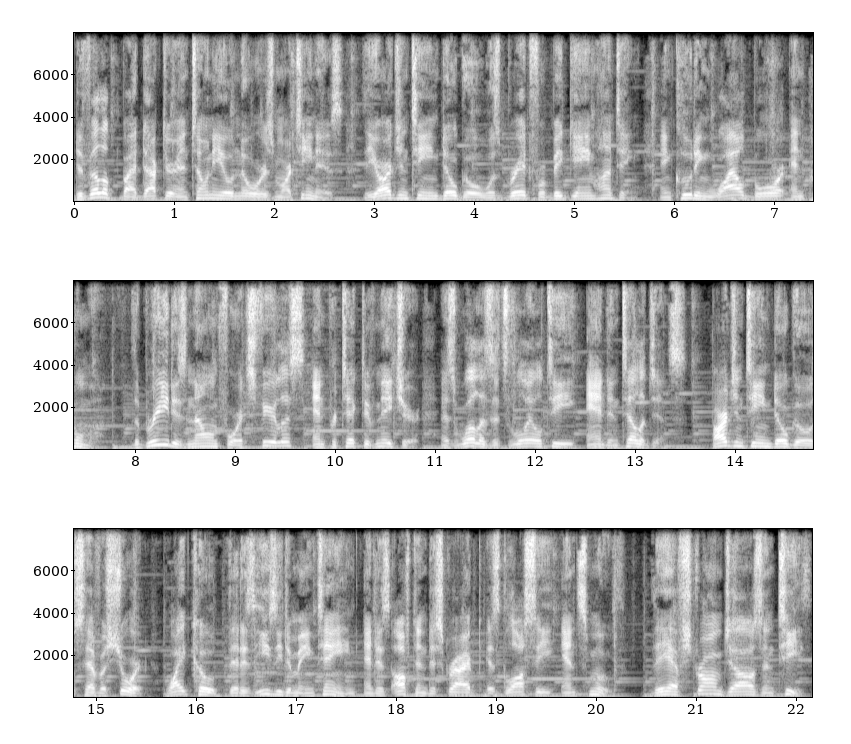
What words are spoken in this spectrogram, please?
Developed by Dr. Antonio Nores Martinez, the Argentine Dogo was bred for big game hunting, including wild boar and puma. The breed is known for its fearless and protective nature, as well as its loyalty and intelligence. Argentine Dogos have a short, white coat that is easy to maintain and is often described as glossy and smooth. They have strong jaws and teeth,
